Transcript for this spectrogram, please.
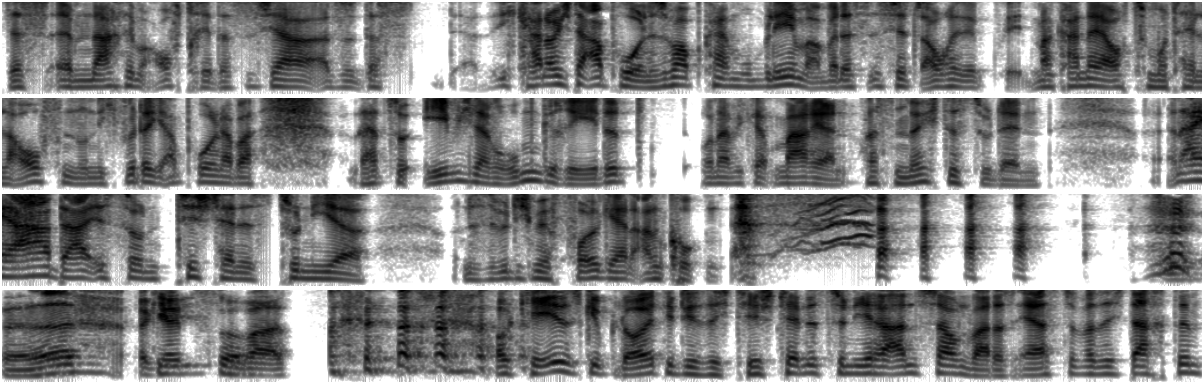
Das ähm, nach dem Auftritt, das ist ja, also das, ich kann euch da abholen, das ist überhaupt kein Problem, aber das ist jetzt auch, man kann da ja auch zum Hotel laufen und ich würde euch abholen, aber er hat so ewig lang rumgeredet und habe ich gesagt, Marian, was möchtest du denn? Naja, da ist so ein Tischtennisturnier und das würde ich mir voll gern angucken. Gibt's sowas? Okay, es gibt Leute, die sich Tischtennisturniere anschauen, war das erste, was ich dachte.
